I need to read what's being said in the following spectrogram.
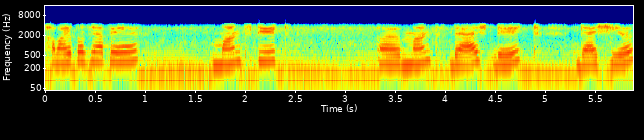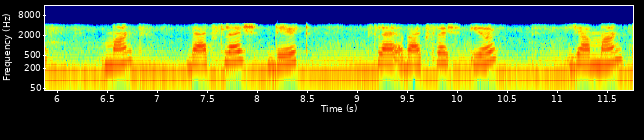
हमारे पास यहाँ पे है month date month dash date dash year month backslash date backslash year या month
